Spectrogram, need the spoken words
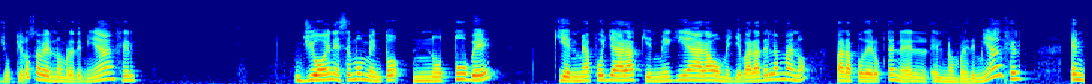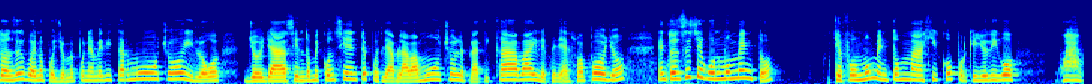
Yo quiero saber el nombre de mi ángel. Yo en ese momento no tuve quien me apoyara, quien me guiara o me llevara de la mano para poder obtener el, nombre de mi ángel. Entonces, bueno, pues yo me ponía a meditar mucho y luego yo ya haciéndome consciente, pues le hablaba mucho, le platicaba y le pedía su apoyo. Entonces llegó un momento que fue un momento mágico porque yo digo, wow,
